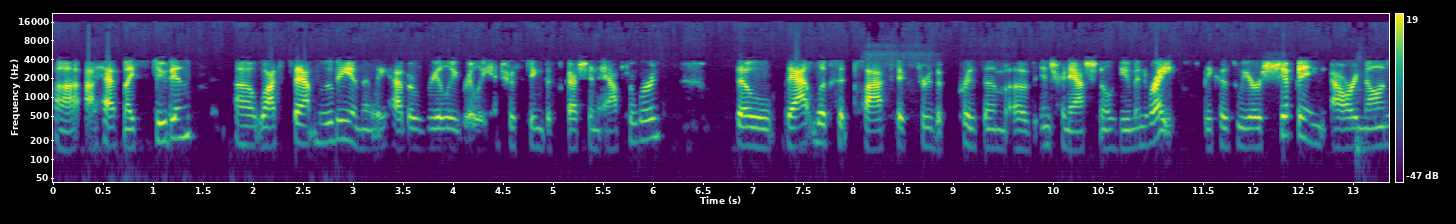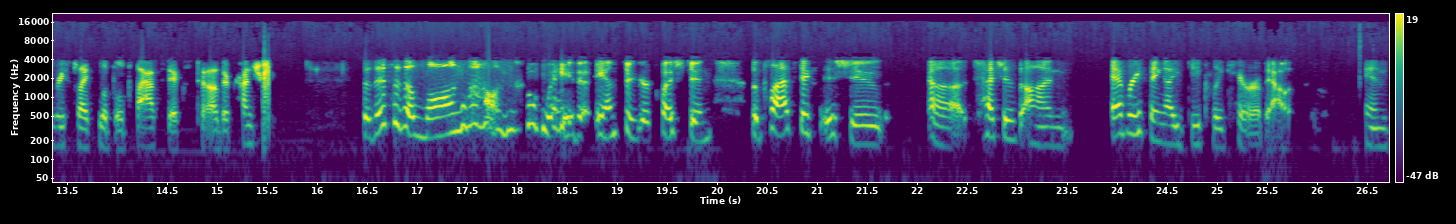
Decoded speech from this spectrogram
Uh, I have my students uh, watch that movie, and then we have a really, really interesting discussion afterwards. So that looks at plastics through the prism of international human rights because we are shipping our non recyclable plastics to other countries. So this is a long, long way to answer your question. The plastics issue uh, touches on everything I deeply care about. And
